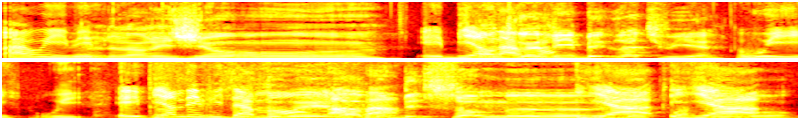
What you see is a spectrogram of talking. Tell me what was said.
Ah oui, mais de la région. hein. et bien Entrée avant. libre et gratuit. Hein. Oui. Oui. Et bien évidemment, Vous aurez la enfin, petite somme euh, il y a- de 300 il y a- euros.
